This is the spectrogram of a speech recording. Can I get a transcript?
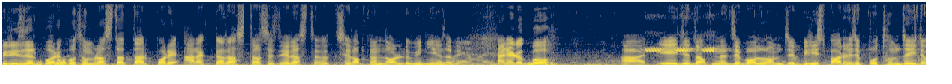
ব্রিজের পরে প্রথম রাস্তা তারপরে আর একটা রাস্তা আছে। যে রাস্তা হচ্ছে আপনার নলডুবি নিয়ে যাবে। এনে ঢুকবো। আর এই যে আপনার যে বললাম যে ব্রিজ পার হয়েছে প্রথম যে এইটা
